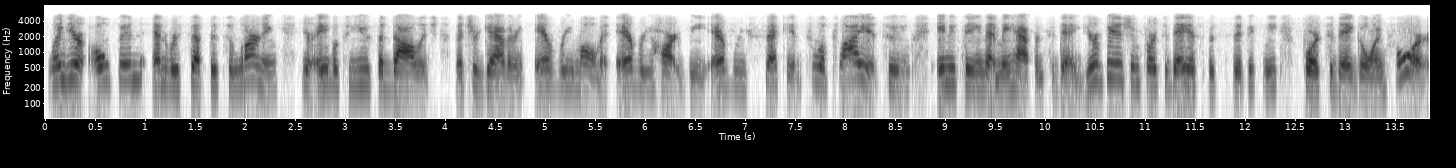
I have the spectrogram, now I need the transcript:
When you're open and receptive to learning, you're able to use the knowledge that you're gathering every moment, every heartbeat, every second to apply it to anything that may happen today. Your vision for today is specifically for today going forward.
